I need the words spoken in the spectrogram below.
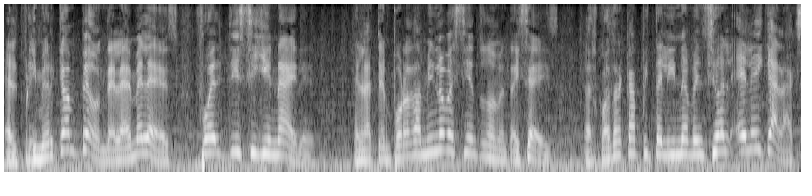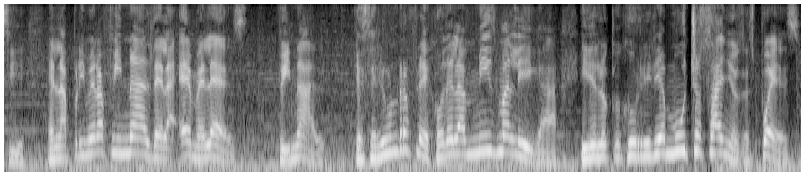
El primer campeón de la MLS fue el DC United. En la temporada 1996, la escuadra capitalina venció al LA Galaxy en la primera final de la MLS. Final que sería un reflejo de la misma liga y de lo que ocurriría muchos años después.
